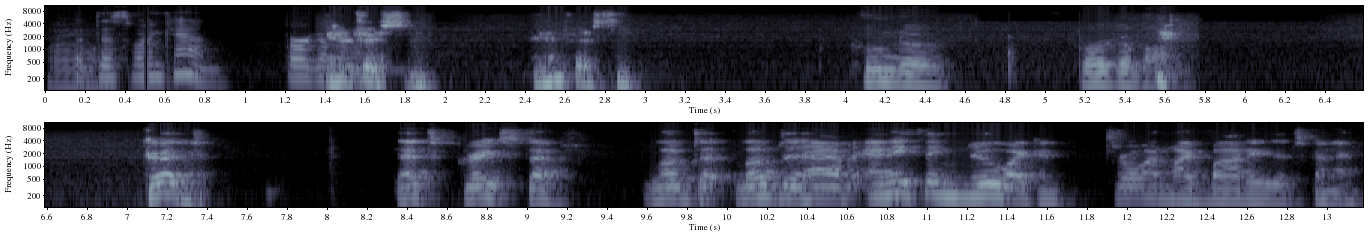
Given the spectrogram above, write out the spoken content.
Wow. but this one can. Bergamot. Interesting. Interesting. Who knew? Bergamot. Good. That's great stuff. Love to love to have anything new I can throw in my body that's gonna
